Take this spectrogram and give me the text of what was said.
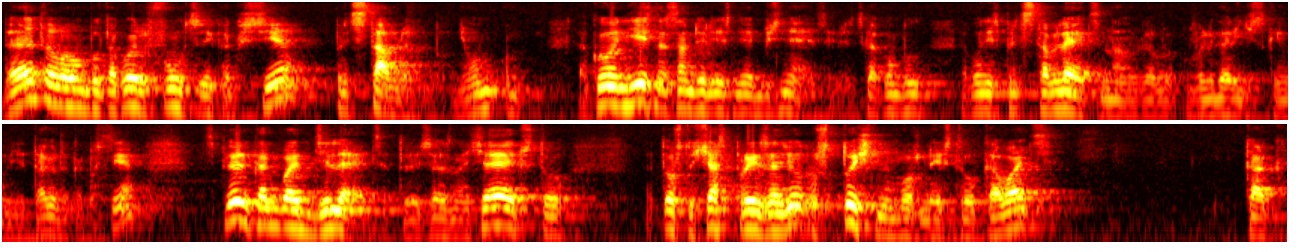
До этого он был такой же функцией, как все, представлен был. Он, он, какой он есть, на самом деле здесь не объясняется. Как он, был, как он здесь представляется нам в, аллегорическом виде, так же, как все. Теперь он как бы отделяется. То есть означает, что то, что сейчас произойдет, уж точно можно истолковать как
